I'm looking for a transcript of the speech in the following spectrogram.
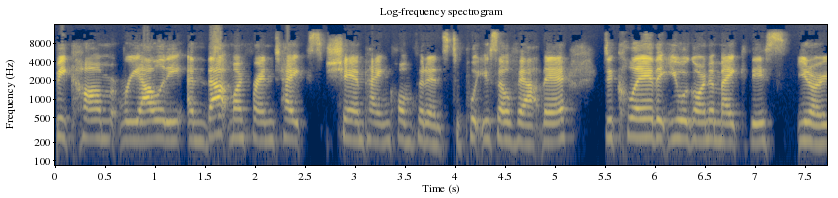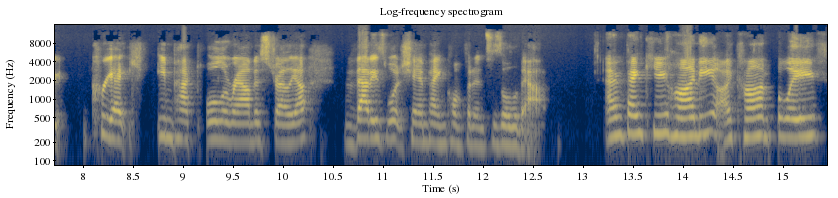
become reality. And that, my friend, takes champagne confidence to put yourself out there, declare that you are going to make this, you know, create impact all around Australia. That is what champagne confidence is all about. And thank you, Heidi. I can't believe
